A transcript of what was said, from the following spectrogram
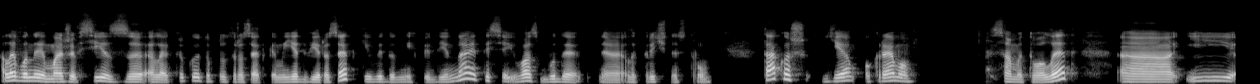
але вони майже всі з електрикою, тобто з розетками. Є дві розетки, ви до них під'єднаєтеся, і у вас буде е, електричний струм. Також є окремо саме туалет. Е, і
